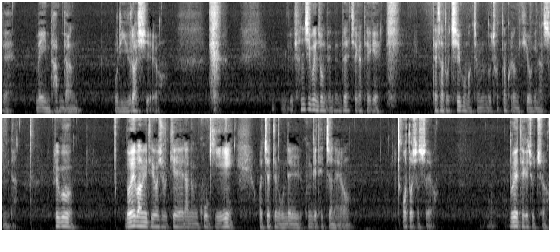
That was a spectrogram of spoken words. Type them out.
네, 메인 담당 우리 유라 씨예요. 편집은 좀 됐는데 제가 되게 대사도 치고 막 장난도 쳤던 그런 기억이 났습니다. 그리고 너의 밤이 되어줄게라는 곡이 어쨌든 오늘 공개됐잖아요. 어떠셨어요? 노래 되게 좋죠.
